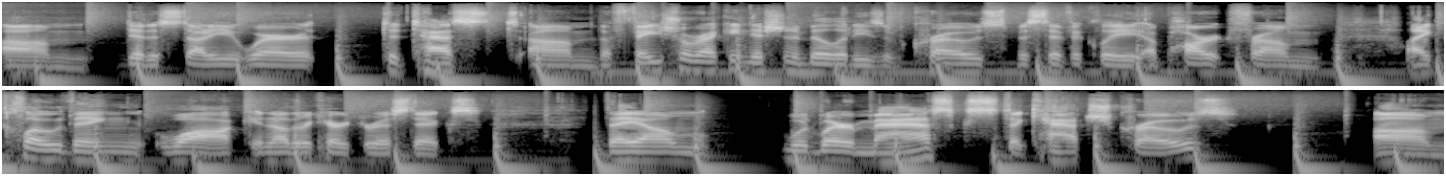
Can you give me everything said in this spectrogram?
um did a study where to test um, the facial recognition abilities of crows specifically apart from like clothing, walk, and other characteristics. They um would wear masks to catch crows. Um,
